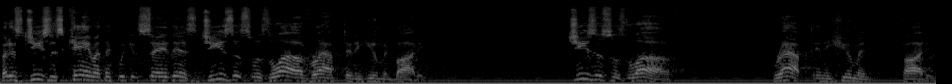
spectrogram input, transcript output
But as Jesus came, I think we could say this Jesus was love wrapped in a human body. Jesus was love wrapped in a human body.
